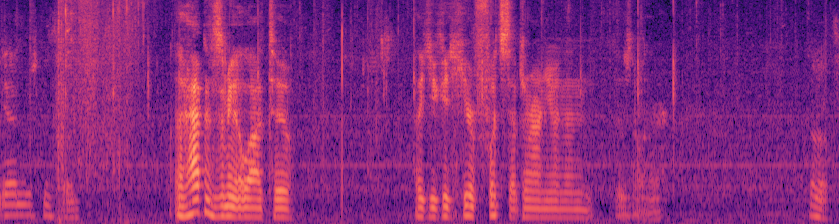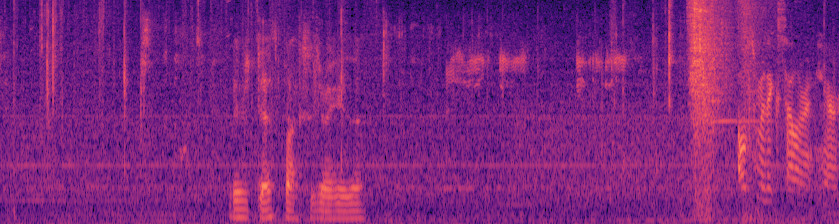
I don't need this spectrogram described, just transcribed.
Yeah, I'm just insane. That happens to me a lot too. Like you could hear footsteps around you and then there's no one there. Oh. There's death boxes right here though. Ultimate accelerant here.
